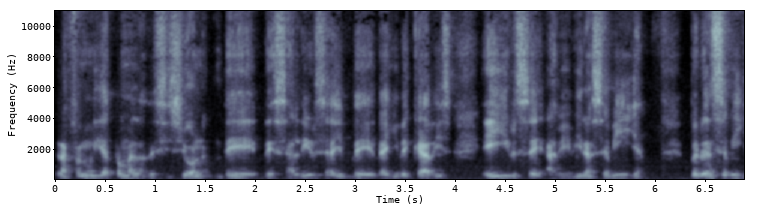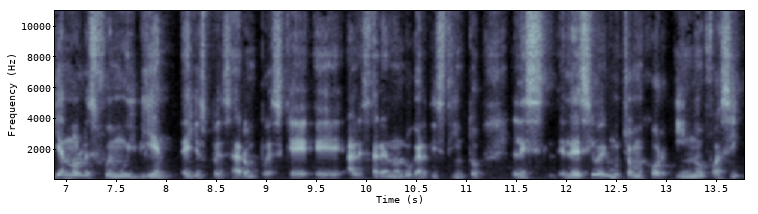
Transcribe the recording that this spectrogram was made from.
La familia toma la decisión de, de salirse de, de allí de Cádiz e irse a vivir a Sevilla pero en Sevilla no les fue muy bien. Ellos pensaron pues que eh, al estar en un lugar distinto les, iba a ir mucho mejor y no fue así.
